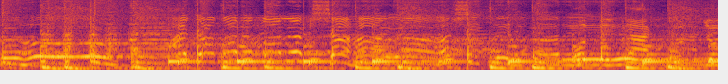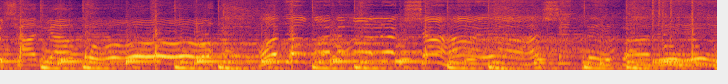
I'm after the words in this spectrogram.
করতে পারে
